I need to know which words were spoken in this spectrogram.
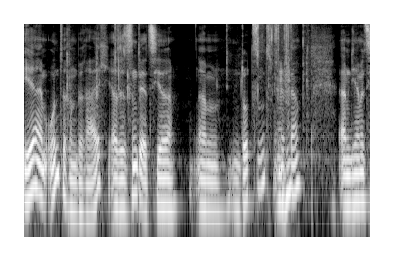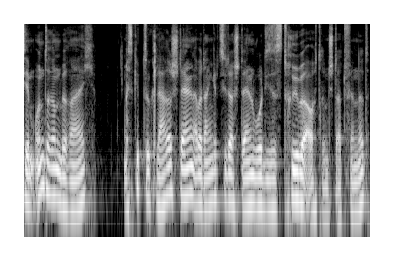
eher im unteren Bereich, also es sind jetzt hier ähm, ein Dutzend mhm. ungefähr, ähm, die haben jetzt hier im unteren Bereich, es gibt so klare Stellen, aber dann gibt es wieder Stellen, wo dieses Trübe auch drin stattfindet.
